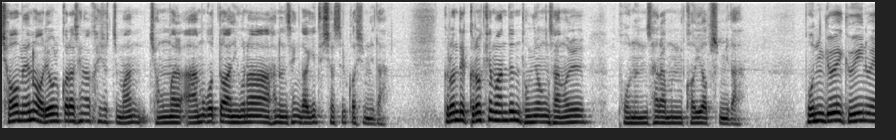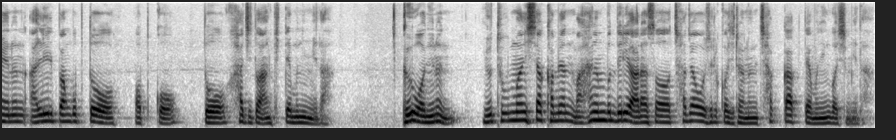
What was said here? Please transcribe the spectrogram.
처음에는 어려울 거라 생각하셨지만 정말 아무것도 아니구나 하는 생각이 드셨을 것입니다. 그런데 그렇게 만든 동영상을 보는 사람은 거의 없습니다. 본교회 교인 외에는 알릴 방법도 없고 또 하지도 않기 때문입니다. 그 원인은 유튜브만 시작하면 많은 분들이 알아서 찾아오실 것이라는 착각 때문인 것입니다.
